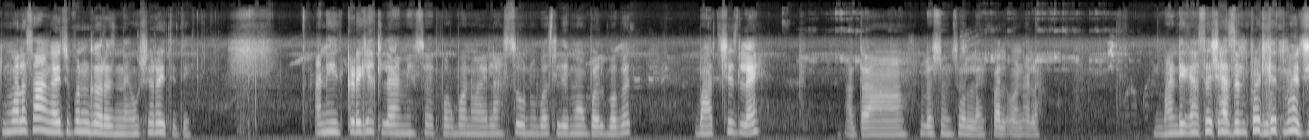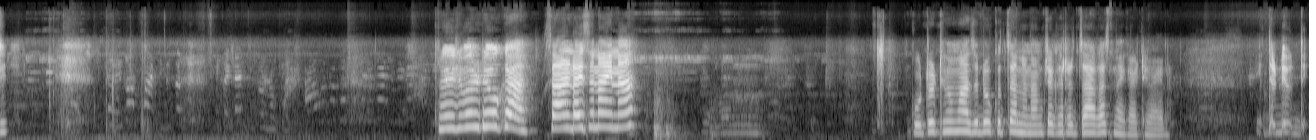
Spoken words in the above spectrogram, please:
तुम्हाला सांगायची पण गरज नाही हुशार आहे ती आणि इकडे घेतलं आम्ही स्वयंपाक बनवायला. सोनू बसले मोबाईल बघत. भात शिजलाय. आता लसूण सोललाय कालवणाला. भांडी घासायची अजून पडलेत माझी. फ्रीजवर ठेवू का? सांडायचं नाही ना? कुठं ठेवू? माझं डोकं चाललं ना. आमच्या घरात जागाच नाही काय ठेवायला? इथं ठेवते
